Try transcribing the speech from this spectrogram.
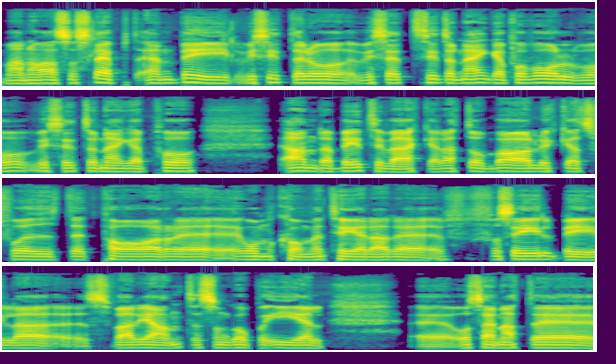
Man har alltså släppt en bil. Vi sitter och, vi sitter och näggar på Volvo. Vi sitter och näggar på andra biltillverkare. Att de bara lyckats få ut ett par eh, omkommenterade fossilbilars varianter som går på el. Eh, och sen att eh,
